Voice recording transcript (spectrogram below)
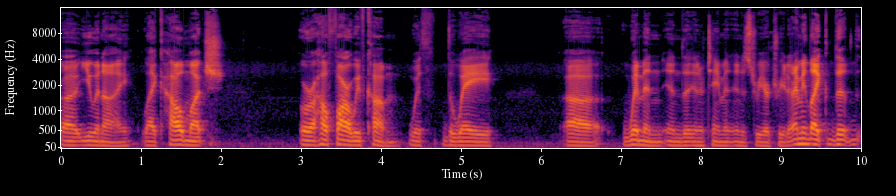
uh, you and I, like how much or how far we've come with the way uh, women in the entertainment industry are treated. I mean, like the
